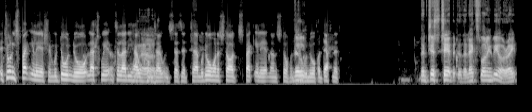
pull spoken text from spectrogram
it's only speculation. We don't know. Let's wait until Eddie Howe yeah. comes out and says it. Um, we don't want to start speculating on stuff until They'll, we know for definite. They'll just tape it to the next one. He'll be all right.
